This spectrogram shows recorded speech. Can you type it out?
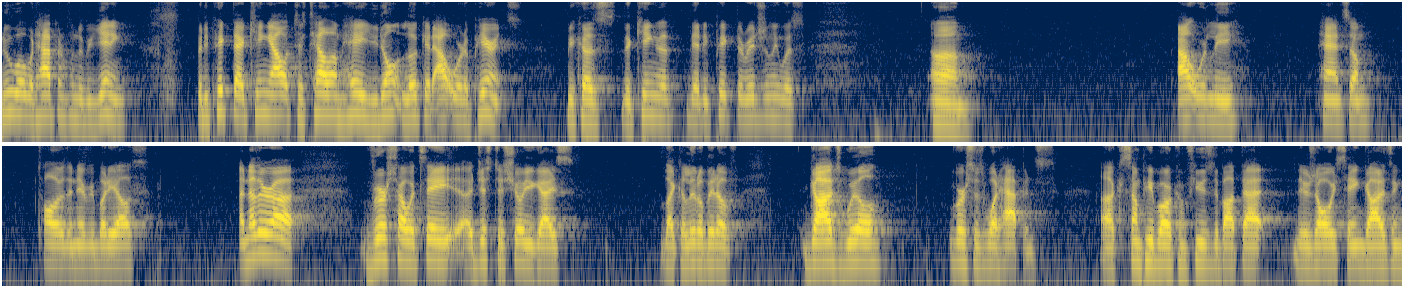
knew what would happen from the beginning. But he picked that king out to tell him, hey, you don't look at outward appearance. Because the king that, that he picked originally was um, outwardly handsome, taller than everybody else. Another uh, verse I would say, uh, just to show you guys, like a little bit of God's will versus what happens. Uh, some people are confused about that. There's always saying God is in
